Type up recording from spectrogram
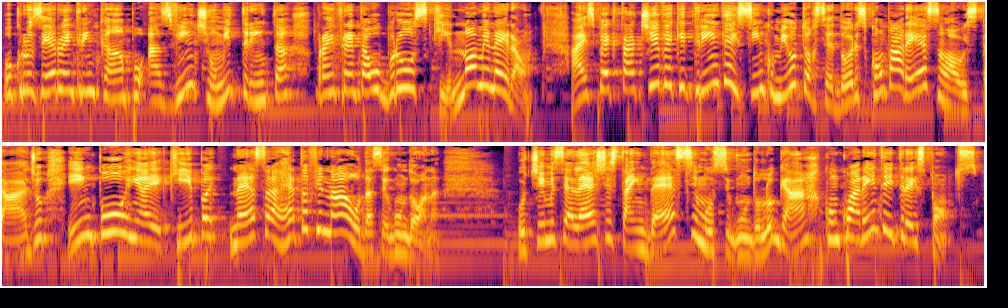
o Cruzeiro entra em campo às 21h30 para enfrentar o Brusque, no Mineirão. A expectativa é que 35 mil torcedores compareçam ao estádio e empurrem a equipe nessa reta final da segundona. O time celeste está em 12º lugar com 43 pontos.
